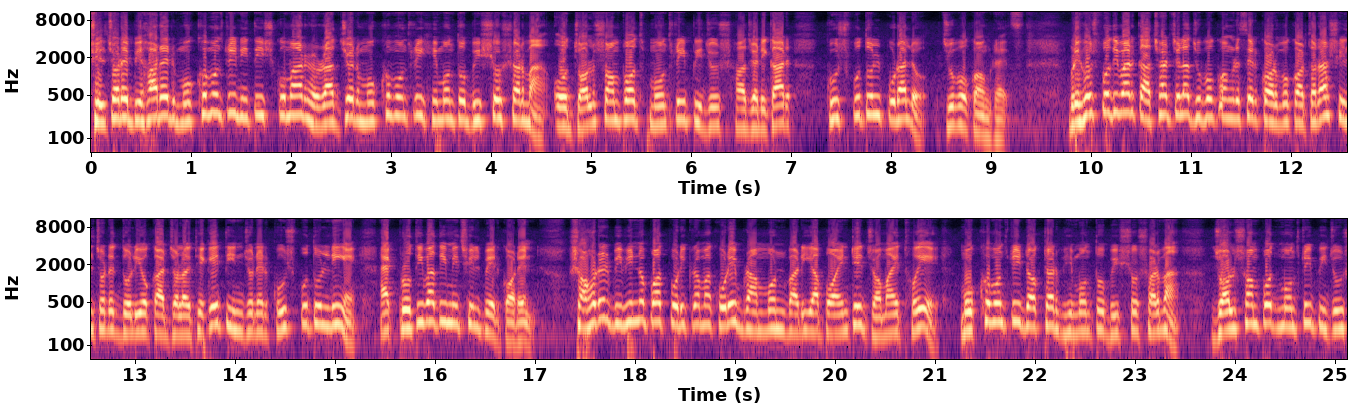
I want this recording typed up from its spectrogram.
শিলচরে বিহারের মুখ্যমন্ত্রী নীতিশ কুমার, রাজ্যের মুখ্যমন্ত্রী হিমন্ত বিশ্ব শর্মা ও জলসম্পদ মন্ত্রী পীযূষ হাজারিকার কুশপুতুল পুরালো যুব কংগ্রেস। বৃহস্পতিবার কাছাড় জেলা যুব কংগ্রেসের কর্মকর্তারা শিলচরের দলীয় কার্যালয় থেকে তিনজনের কুশপুতুল নিয়ে এক প্রতিবাদী মিছিল বের করেন। শহরের বিভিন্ন পথ পরিক্রমা করে ব্রাহ্মণবাড়িয়া পয়েন্টে জমায়েত হয়ে মুখ্যমন্ত্রী ডক্টর হিমন্ত বিশ্ব শর্মা জলসম্পদ মন্ত্রী পীযূষ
